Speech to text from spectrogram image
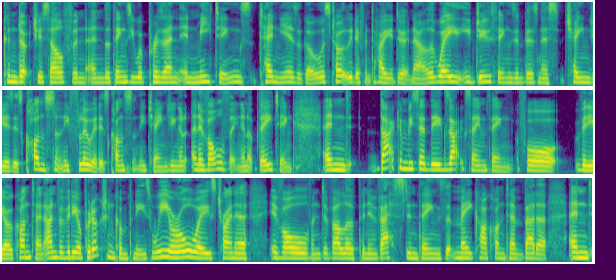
conduct yourself and, and the things you would present in meetings 10 years ago was totally different to how you do it now. The way you do things in business changes. It's constantly fluid. It's constantly changing and, and evolving and updating. And that can be said the exact same thing for video content and for video production companies we are always trying to evolve and develop and invest in things that make our content better. And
